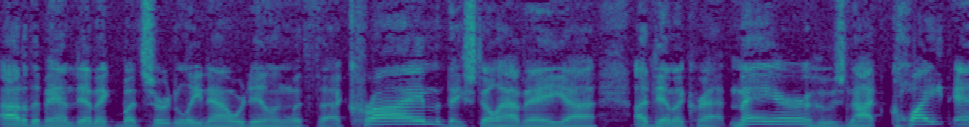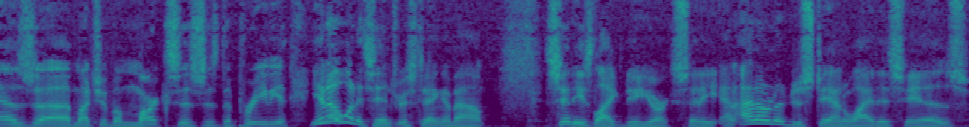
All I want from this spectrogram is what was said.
out of the pandemic, but certainly now we're dealing with uh, crime. They still have a uh, a Democrat mayor who's not quite as uh, much of a Marxist as the previous. You know what? It's interesting about cities like New York City, and I don't understand why this is,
